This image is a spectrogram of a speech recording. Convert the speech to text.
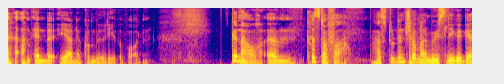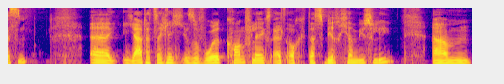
am Ende eher eine Komödie geworden. Genau, ähm, Christopher, Hast du denn schon mal Müsli gegessen? Äh, ja, tatsächlich sowohl Cornflakes als auch das Bircher Müsli. Ähm,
